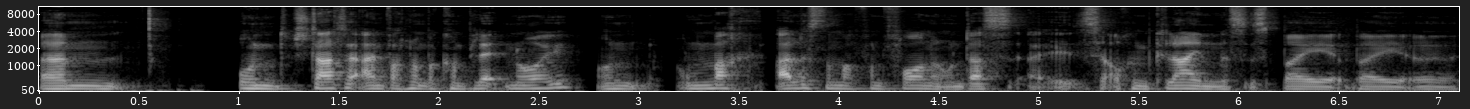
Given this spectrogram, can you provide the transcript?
Ähm, und starte einfach nochmal komplett neu und, und mach alles nochmal von vorne. Und das ist auch im Kleinen. Das ist bei, bei äh, äh,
